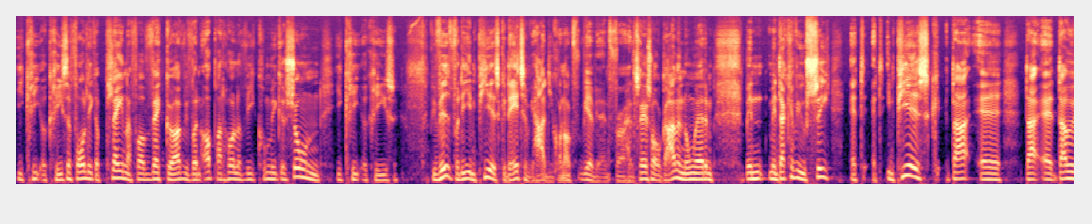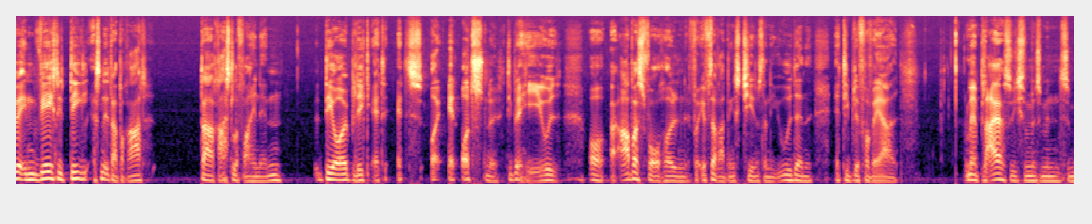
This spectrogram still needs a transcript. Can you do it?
i krig og krise. Der foreligger planer for, hvad gør vi, hvordan opretholder vi kommunikationen i krig og krise. Vi ved, for de empiriske data, vi har, de går nok ved at være 40-50 år gamle, nogle af dem, men, men der kan vi jo se, at, at empirisk, der, er, der, er, der vil være en væsentlig del af sådan et apparat, der rasler fra hinanden det øjeblik, at, at, at oddsene de bliver hævet, og arbejdsforholdene for efterretningstjenesterne i uddannet, at de bliver forværret. Man plejer så som, som, en, som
